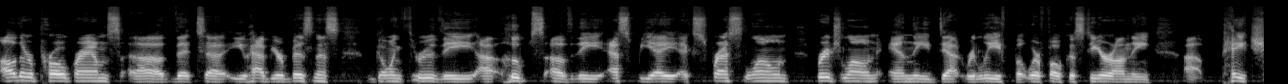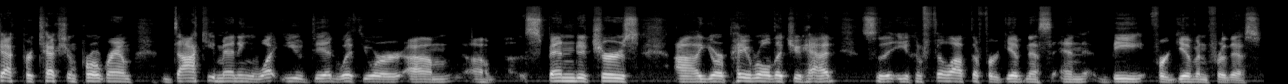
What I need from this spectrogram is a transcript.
other programs that you have your business going through the hoops of the SBA Express loan, bridge loan, and the debt relief. But we're focused here on the uh, paycheck protection program, documenting what you did with your um, uh, expenditures, uh, your payroll that you had, so that you can fill out the forgiveness and be forgiven for this.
